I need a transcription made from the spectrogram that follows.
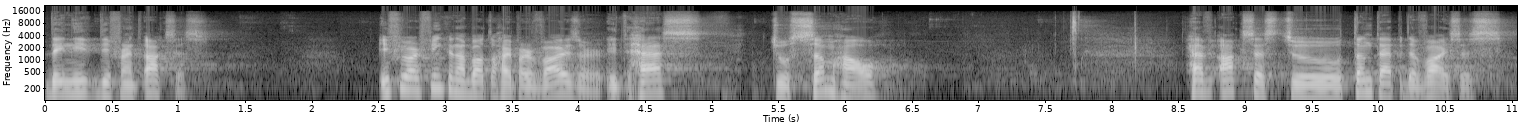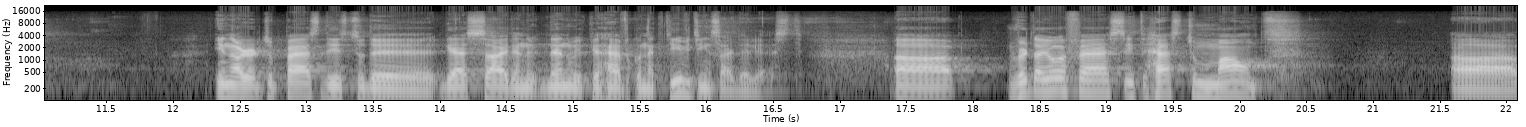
they need different access. If you are thinking about a hypervisor, it has to somehow have access to TUNTAP devices in order to pass this to the guest side, and then we can have connectivity inside the guest. Uh, VirtualUFS, it has to mount uh,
